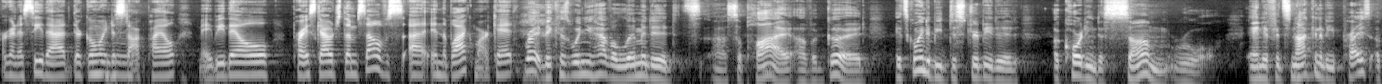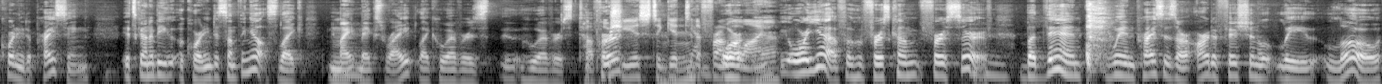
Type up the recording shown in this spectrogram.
are going to see that. They're going to stockpile. Maybe they'll price gouge themselves uh, in the black market. Right, because when you have a limited uh, supply of a good, it's going to be distributed according to some rule. And if it's not going to be priced according to pricing, it's going to be according to something else, like might mm-hmm. makes right, like whoever's whoever's tougher. Pushiest to get to the mm-hmm. front of or, the line. or yeah, who first come, first serve. Mm-hmm. But then when prices are artificially low,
